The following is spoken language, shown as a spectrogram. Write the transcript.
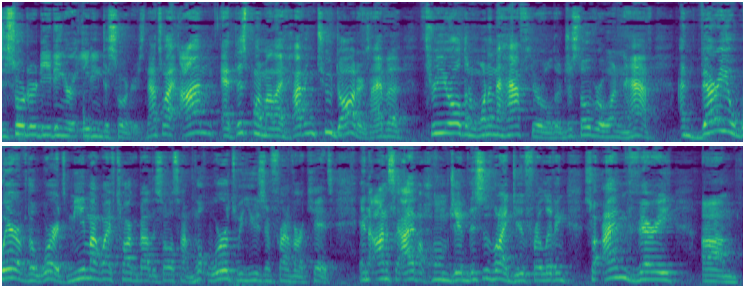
disordered eating or eating disorders. And that's why I'm at this point in my life having two daughters. I have a three year old and one and a half year old, or just over one and a half. I'm very aware of the words. Me and my wife talk about this all the time. What words we use in front of our kids. And honestly, I have a home gym. This is what I do for a living. So I'm very um,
